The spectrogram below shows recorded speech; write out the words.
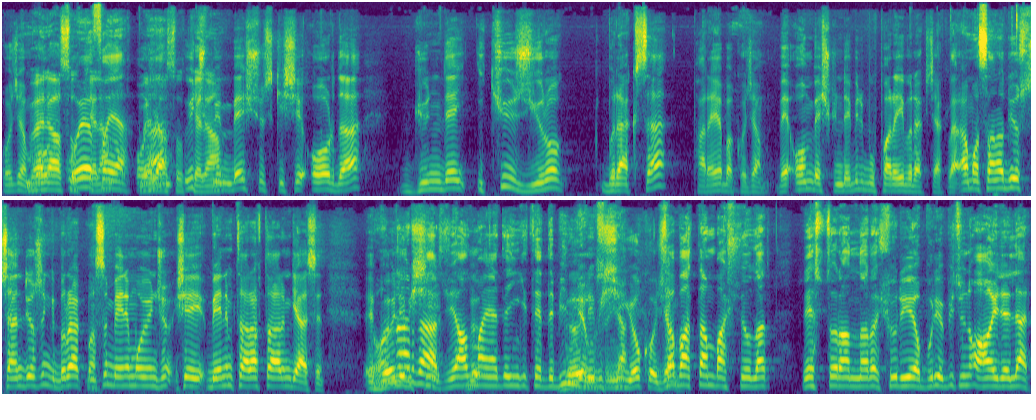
Hocam o- Velhasıl UEFA'ya. hocam Velhasıl kelam. 3500 kişi orada günde 200 euro bıraksa paraya bak hocam ve 15 günde bir bu parayı bırakacaklar. Ama sana diyorsun sen diyorsun ki bırakmasın benim oyuncu şey benim taraftarım gelsin. E, Onlar bir da şey harcıyor. Almanya'da, İngiltere'de bilmiyor böyle bir musun şey ya? yok hocam. Sabahtan başlıyorlar restoranlara, şuraya, buraya bütün aileler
